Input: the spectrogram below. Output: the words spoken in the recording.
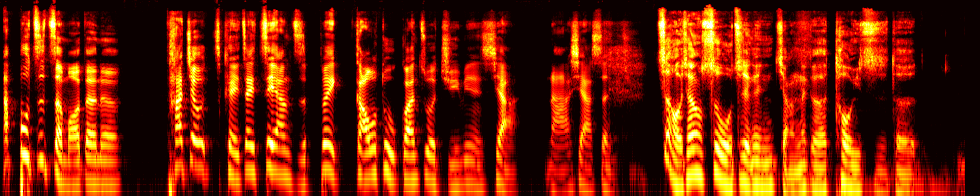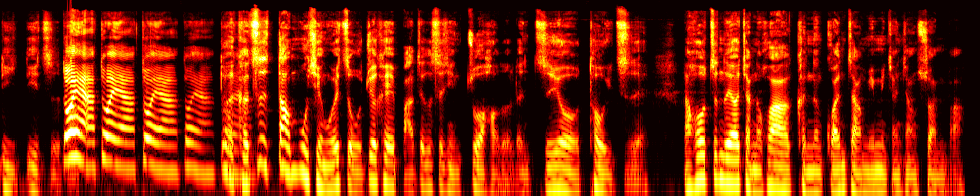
啊，不知怎么的呢，他就可以在这样子被高度关注的局面下拿下胜局。这好像是我之前跟你讲那个透一直的例例子吧。对啊，对啊，对啊，对啊，对，啊可是到目前为止，我觉得可以把这个事情做好的人只有透一只，哎，然后真的要讲的话，可能馆长勉勉强强算吧。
